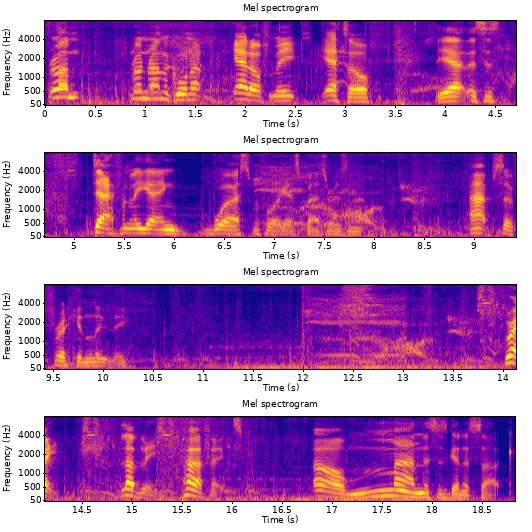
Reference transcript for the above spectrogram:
Run! Run around the corner. Get off me. Get off. Yeah, this is definitely getting worse before it gets better, isn't it? Absolutely. Great. Lovely. Perfect. Oh, man, this is going to suck.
